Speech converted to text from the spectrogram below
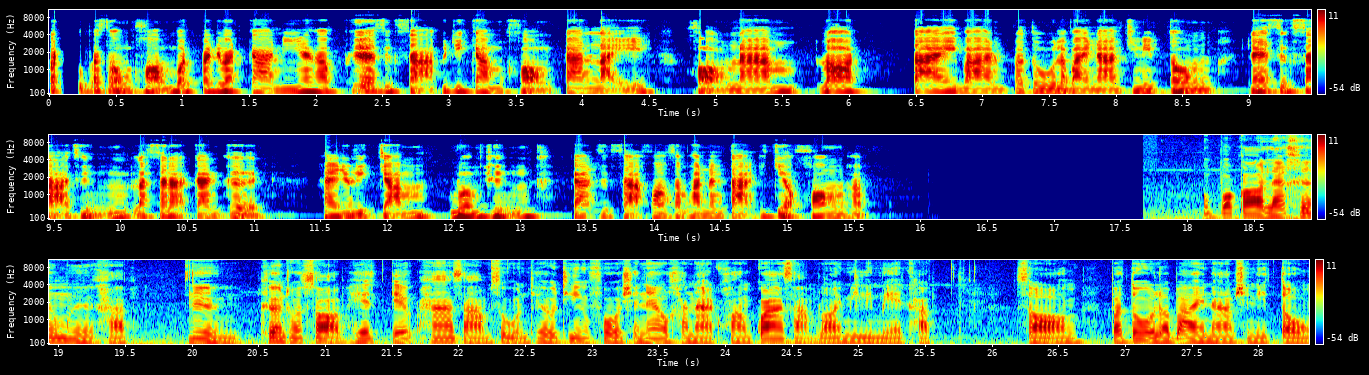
วัตถุประสงค์ของบทปฏิบัติการนี้นะครับ เพื่อศึกษาพฤติกรรมของการไหล ของน้ำลอดใต้บานประตูระบายน้ำชนิดตรง และศึกษาถึงลักษณะการเกิดไฮดรอลิกจัมป์รวมถึงการศึกษาความสัมพันธ์ต่างๆ ที่เกี่ยวข้องครับ อุปกรณ์และเครื่องมือครับ 1. เครื่องทดสอบ HF530 Tilting Flow Channel ขนาดความกว้าง 300มิลลิเมตรครับ 2. ประตูระบายน้ำชนิดตรง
